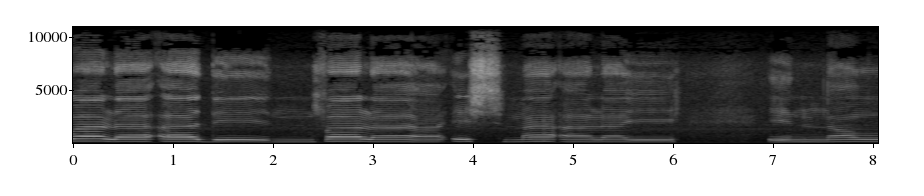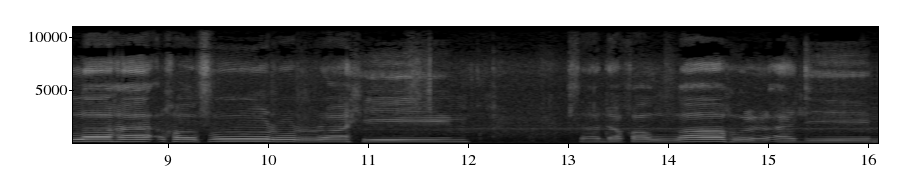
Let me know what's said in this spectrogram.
wala adin fala isma alaihi إن الله غفور رحيم. صدق الله العظيم.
